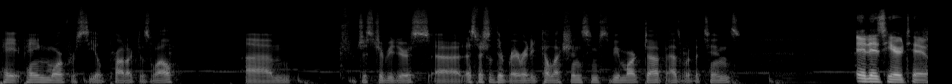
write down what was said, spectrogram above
pay, paying more for sealed product as well. Um, tr- distributors, uh, especially the rarity collection, seems to be marked up, as were the tins. It is here too.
